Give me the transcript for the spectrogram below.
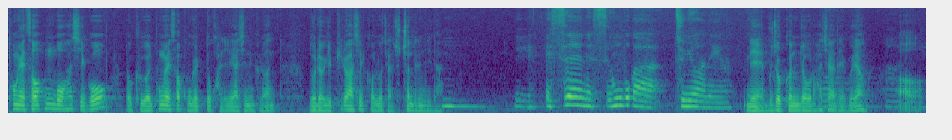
통해서 홍보하시고 또 그걸 통해서 고객도 관리하시는 그런 노력이 필요하실 걸로 제가 추천드립니다. SNS 홍보가 중요하네요. 네, 무조건적으로 하셔야 되고요. 어,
